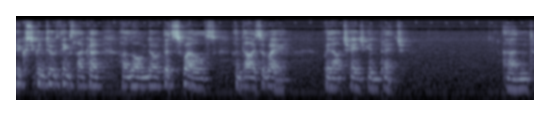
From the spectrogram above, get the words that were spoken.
because you can do things like a, a long note that swells and dies away without changing in pitch. And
